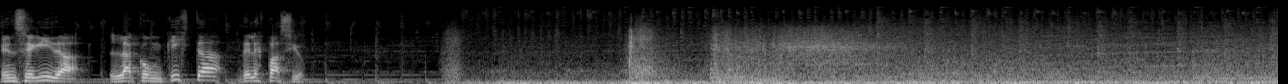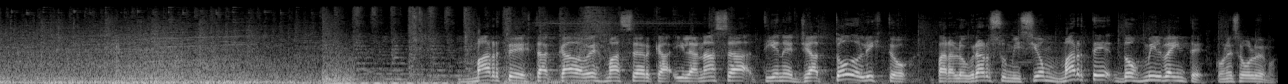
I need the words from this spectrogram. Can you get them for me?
Enseguida, la conquista del espacio. Marte está cada vez más cerca y la NASA tiene ya todo listo para lograr su misión Marte 2020. Con eso volvemos.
